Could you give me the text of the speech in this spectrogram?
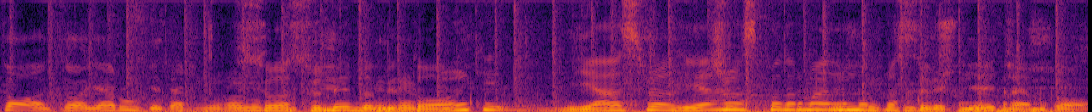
Все, все, я руки держу, ну, Все, сюди до бетонки. Я, ж- я ж вас по-нормальному просив, що не таке, чи треба. що?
